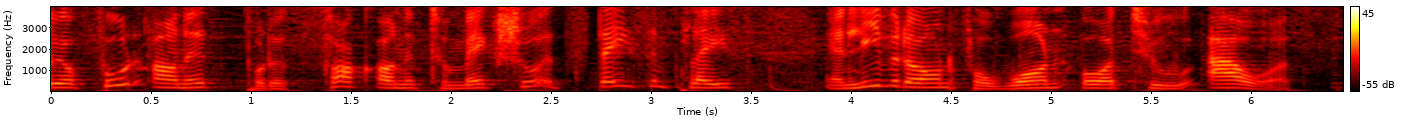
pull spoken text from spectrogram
your food on it, put a sock on it to make sure it stays in place and leave it on for 1 or 2 hours.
